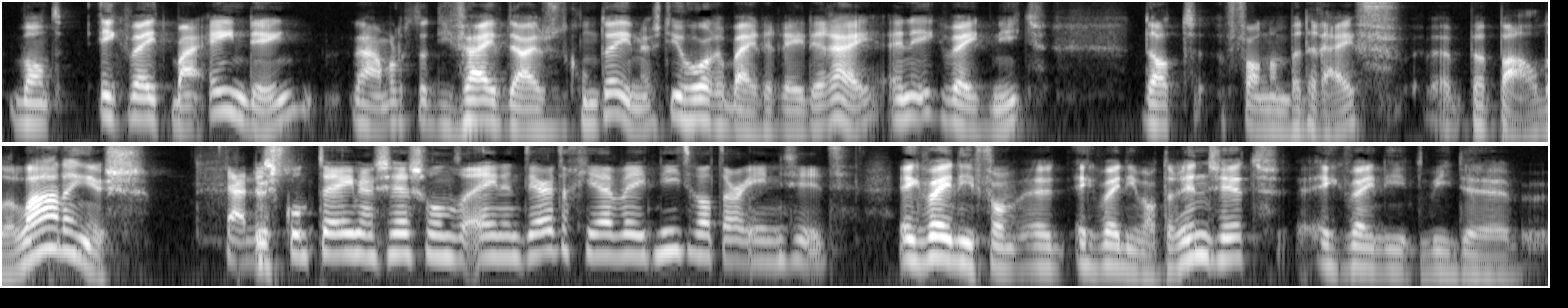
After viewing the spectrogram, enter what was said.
want ik weet maar één ding, namelijk dat die 5000 containers, die horen bij de rederij. En ik weet niet dat van een bedrijf een bepaalde lading is. Ja, dus, dus, container 631, jij weet niet wat erin zit. Ik weet niet, van, uh, ik weet niet wat erin zit. Ik weet niet wie de,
